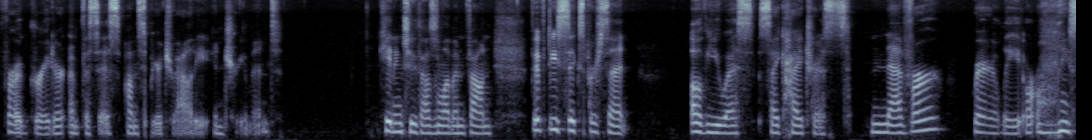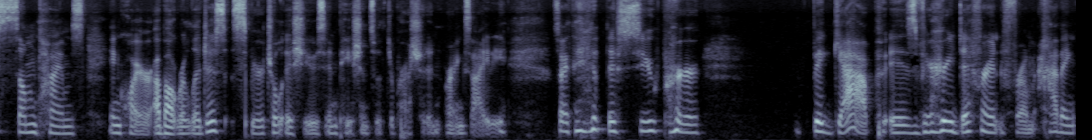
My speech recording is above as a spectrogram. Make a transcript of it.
for a greater emphasis on spirituality in treatment. Keating 2011 found 56% of US psychiatrists never, rarely, or only sometimes inquire about religious, spiritual issues in patients with depression or anxiety. So I think that this super big gap is very different from having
